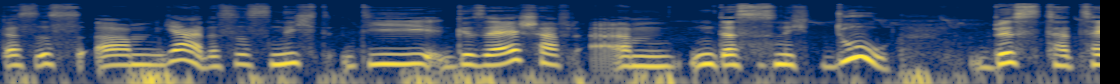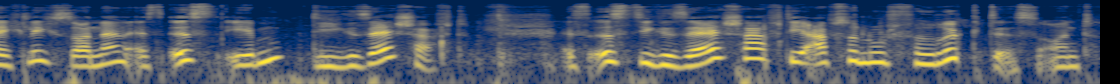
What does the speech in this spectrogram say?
dass es ähm, ja, dass es nicht die Gesellschaft, ähm, dass es nicht du bist tatsächlich, sondern es ist eben die Gesellschaft. Es ist die Gesellschaft, die absolut verrückt ist. Und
